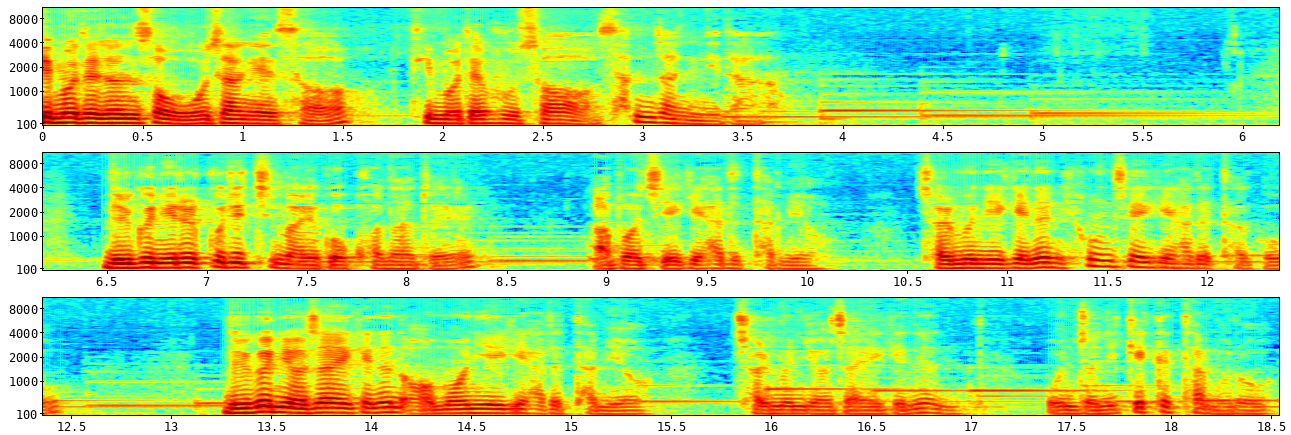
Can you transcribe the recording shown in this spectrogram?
디모데전서 5장에서 디모데후서 3장입니다. 늙은이를 꾸짖지 말고 권하되 아버지에게 하듯하며 젊은이에게는 형제에게 하듯하고 늙은 여자에게는 어머니에게 하듯하며 젊은 여자에게는 온전히 깨끗함으로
